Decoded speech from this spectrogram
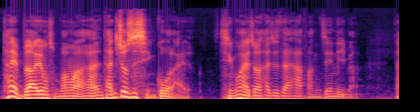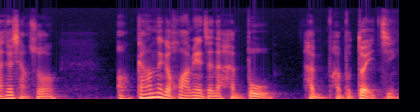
他也不知道用什么方法，反正他就是醒过来了。醒过来之后，他就在他房间里嘛，他就想说，哦，刚刚那个画面真的很不很很不对劲。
